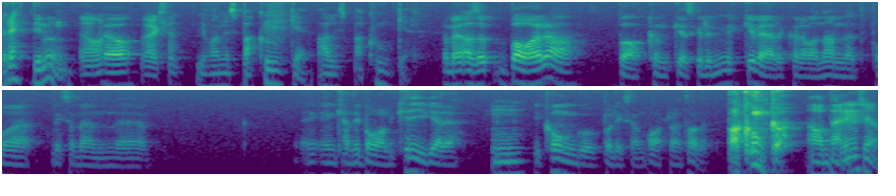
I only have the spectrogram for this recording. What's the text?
rätt i mun. Ja, Ja. verkligen. Johannes Bakunke, Alice Bakunke. ja, men alltså bara Bakunke skulle mycket väl kunna vara namnet på liksom en, eh, en, en kannibalkrigare Mm. i Kongo på liksom 1800-talet. Bakunka! Ja, verkligen.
